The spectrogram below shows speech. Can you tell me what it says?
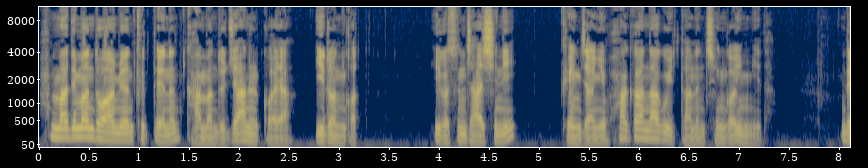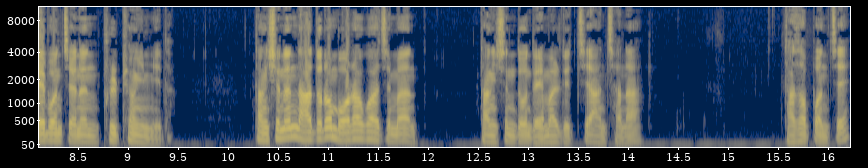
한마디만 더 하면 그때는 가만두지 않을 거야. 이런 것. 이것은 자신이 굉장히 화가 나고 있다는 증거입니다. 네 번째는 불평입니다. 당신은 나더러 뭐라고 하지만 당신도 내 말 듣지 않잖아. 다섯 번째,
